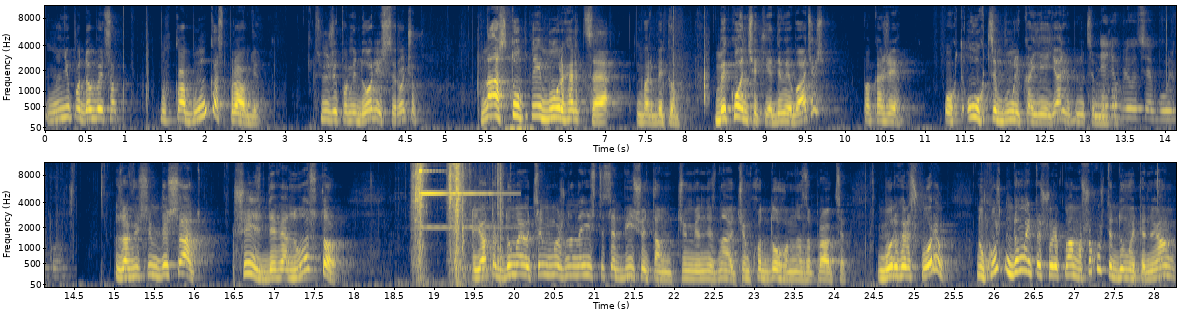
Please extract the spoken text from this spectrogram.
Мені подобається пухка булка справді. Свіжий помідор і сирочок. Наступний бургер це барбекю. Бекончик є, диви, бачиш? Покажи. Ох, ух, цибулька є. Я люблю Не цибульку. люблю цибульку. За 86,90. Я так думаю, цим можна наїстися більше, там, чим я не знаю, чим хот-догом на заправці. Бургер з форем. Ну, хочете думаєте, що реклама, що хочете думаєте? Ну я вам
